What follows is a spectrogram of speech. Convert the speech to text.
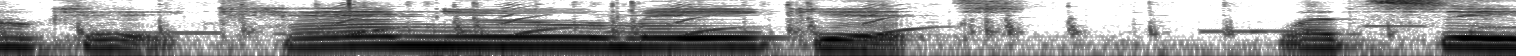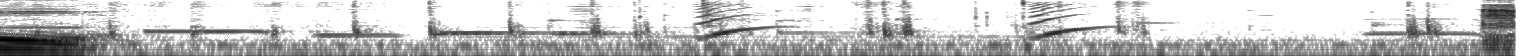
Okay, can you make it? Let's see. This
